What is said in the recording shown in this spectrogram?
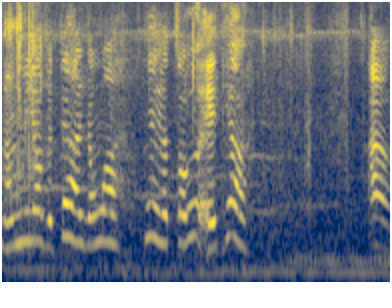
Nó mới yo bể tép giống à. Nhà yo cháu ế theo à. ờ.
